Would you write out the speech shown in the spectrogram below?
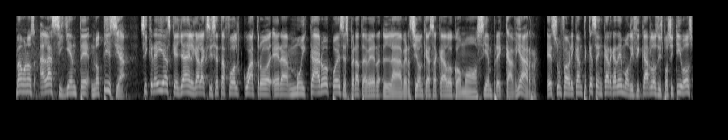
Vámonos a la siguiente noticia. Si creías que ya el Galaxy Z Fold 4 era muy caro, pues espérate a ver la versión que ha sacado como siempre Caviar. Es un fabricante que se encarga de modificar los dispositivos,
